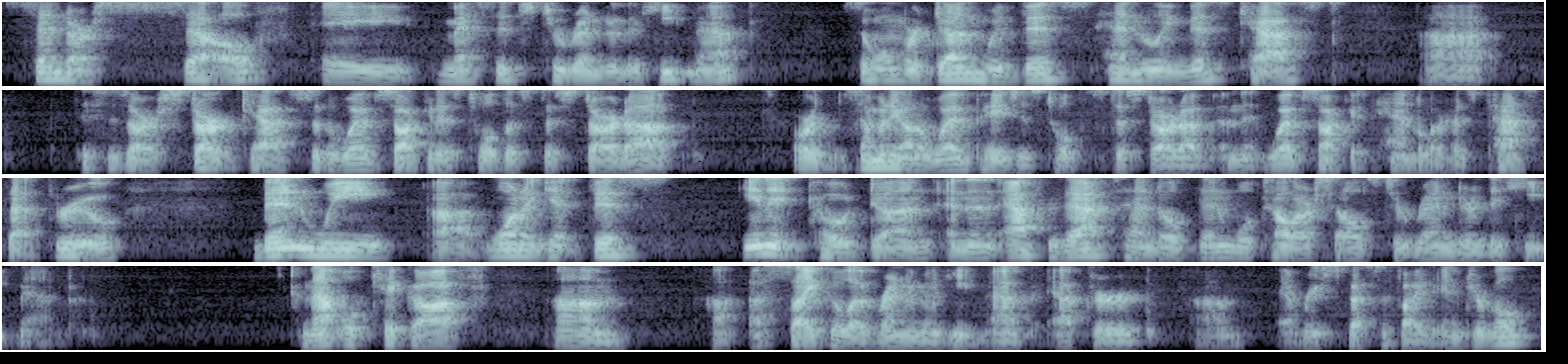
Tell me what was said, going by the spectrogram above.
send ourself a message to render the heat map. So when we're done with this, handling this cast, uh, this is our start cast, so the WebSocket has told us to start up, or somebody on a web page has told us to start up, and the WebSocket handler has passed that through. Then we uh, want to get this init code done, and then after that's handled, then we'll tell ourselves to render the heat map. And that will kick off um, a, cycle of rendering the heat map after um, every specified interval.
